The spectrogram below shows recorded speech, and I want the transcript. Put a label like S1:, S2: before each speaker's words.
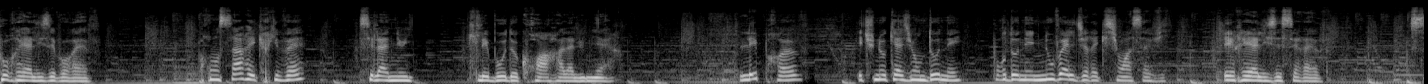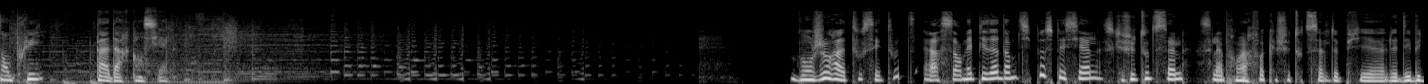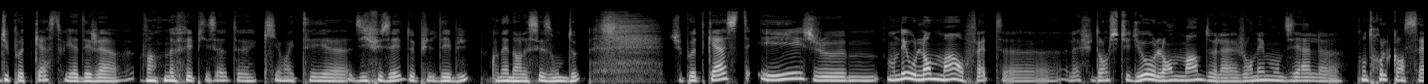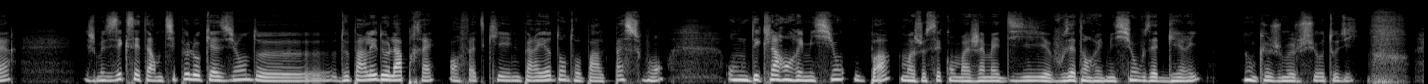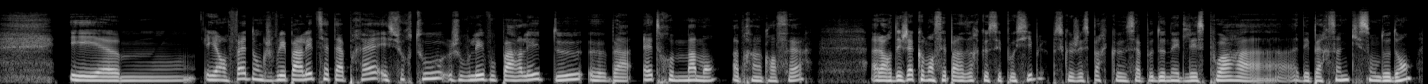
S1: pour réaliser vos rêves. Ronsard écrivait C'est la nuit qu'il est beau de croire à la lumière. L'épreuve est une occasion donnée pour donner une nouvelle direction à sa vie et réaliser ses rêves. Sans pluie, pas d'arc-en-ciel.
S2: Bonjour à tous et toutes. Alors c'est un épisode un petit peu spécial parce que je suis toute seule. C'est la première fois que je suis toute seule depuis euh, le début du podcast où il y a déjà 29 épisodes euh, qui ont été euh, diffusés depuis le début. Donc on est dans la saison 2 du podcast et je on est au lendemain en fait. là je suis dans le studio au lendemain de la journée mondiale contre le cancer. Je me disais que c'était un petit peu l'occasion de, de parler de l'après en fait qui est une période dont on parle pas souvent on nous déclare en rémission ou pas. Moi, je sais qu'on m'a jamais dit vous êtes en rémission, vous êtes guéri. Donc, je me le suis auto-dit. Et, euh, et en fait, donc je voulais parler de cet après et surtout, je voulais vous parler de euh, bah, être maman après un cancer. Alors déjà, commencer par dire que c'est possible, parce que j'espère que ça peut donner de l'espoir à, des personnes qui sont dedans.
